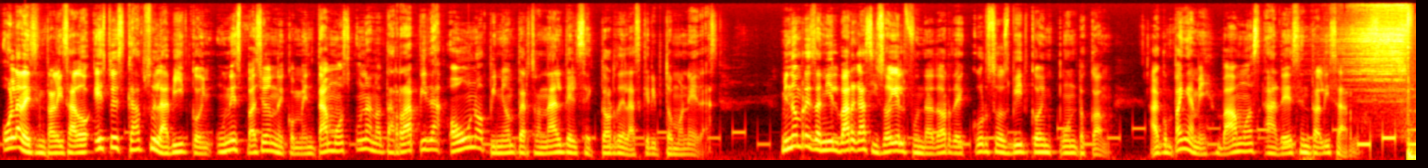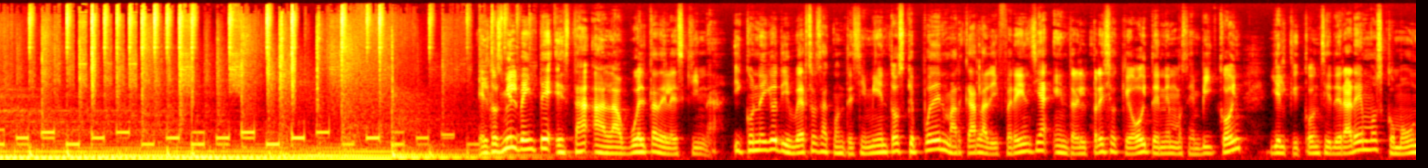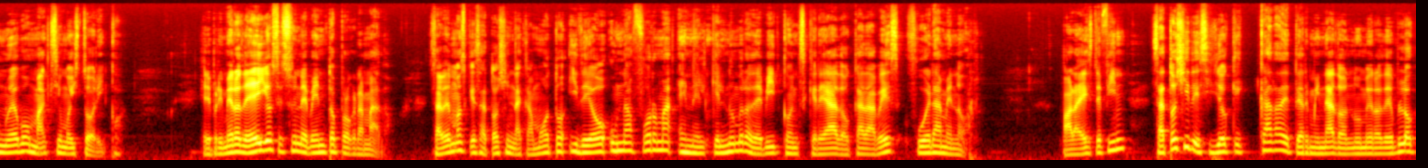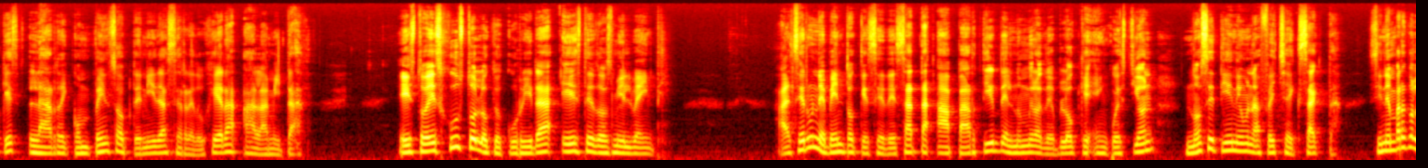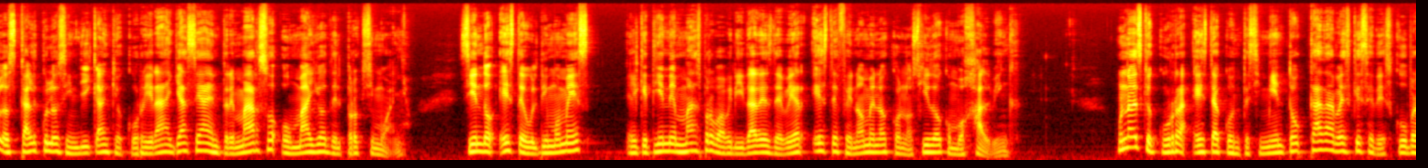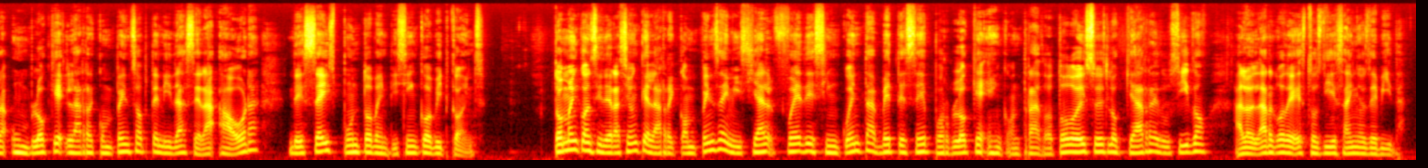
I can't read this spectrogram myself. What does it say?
Hola descentralizado, esto es Cápsula Bitcoin, un espacio donde comentamos una nota rápida o una opinión personal del sector de las criptomonedas. Mi nombre es Daniel Vargas y soy el fundador de cursosbitcoin.com. Acompáñame, vamos a descentralizarnos. El 2020 está a la vuelta de la esquina y con ello diversos acontecimientos que pueden marcar la diferencia entre el precio que hoy tenemos en Bitcoin y el que consideraremos como un nuevo máximo histórico. El primero de ellos es un evento programado. Sabemos que Satoshi Nakamoto ideó una forma en el que el número de bitcoins creado cada vez fuera menor. Para este fin, Satoshi decidió que cada determinado número de bloques la recompensa obtenida se redujera a la mitad. Esto es justo lo que ocurrirá este 2020. Al ser un evento que se desata a partir del número de bloque en cuestión, no se tiene una fecha exacta, sin embargo, los cálculos indican que ocurrirá ya sea entre marzo o mayo del próximo año, siendo este último mes el que tiene más probabilidades de ver este fenómeno conocido como halving. Una vez que ocurra este acontecimiento, cada vez que se descubra un bloque, la recompensa obtenida será ahora de 6.25 bitcoins. Toma en consideración que la recompensa inicial fue de 50 BTC por bloque encontrado. Todo eso es lo que ha reducido a lo largo de estos 10 años de vida.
